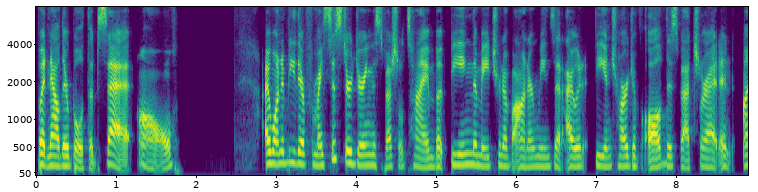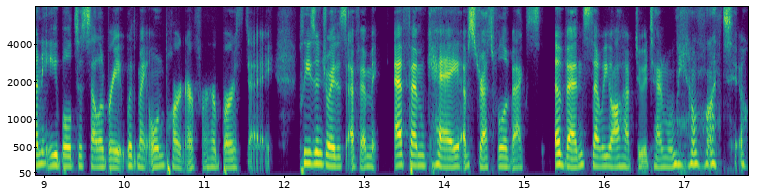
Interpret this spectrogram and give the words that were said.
but now they're both upset. Oh, I want to be there for my sister during the special time, but being the matron of honor means that I would be in charge of all of this bachelorette and unable to celebrate with my own partner for her birthday. Please enjoy this FM, FMK of stressful events, events that we all have to attend when we don't want to.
